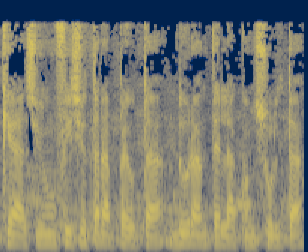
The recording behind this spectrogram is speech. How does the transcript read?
que hace un fisioterapeuta durante la consulta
